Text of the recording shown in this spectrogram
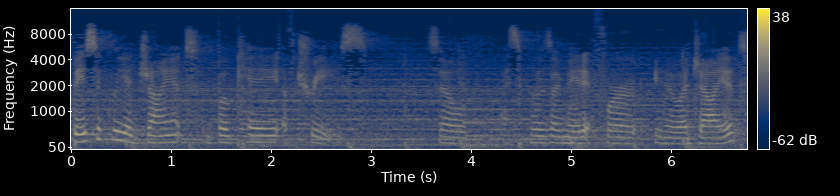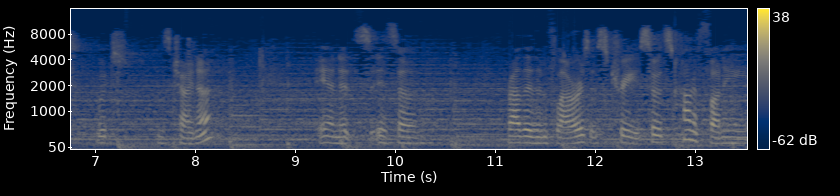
basically a giant bouquet of trees. So I suppose I made it for you know a giant, which is China, and it's it's a rather than flowers, it's trees. So it's kind of funny.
